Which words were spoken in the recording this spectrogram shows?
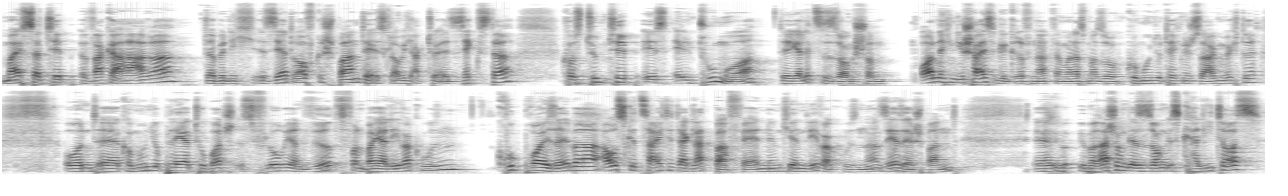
Meistertipp Wakahara, da bin ich sehr drauf gespannt. Der ist, glaube ich, aktuell Sechster. Kostümtipp ist El Tumor, der ja letzte Saison schon ordentlich in die Scheiße gegriffen hat, wenn man das mal so Communio-technisch sagen möchte. Und äh, Communio-Player to watch ist Florian Wirz von Bayer Leverkusen. Krugbräu selber, ausgezeichneter Gladbach-Fan, nimmt hier in Leverkusen, ne? sehr, sehr spannend. Äh, Überraschung der Saison ist Kalitos,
